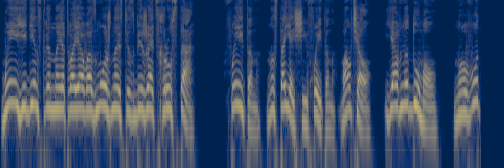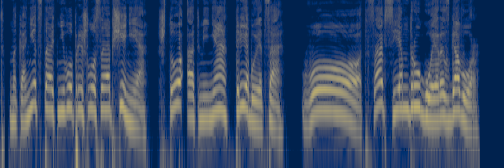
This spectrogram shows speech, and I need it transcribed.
Мы — единственная твоя возможность сбежать с хруста. Фейтон, настоящий Фейтон, молчал. Явно думал. Но вот, наконец-то от него пришло сообщение. Что от меня требуется? Вот, совсем другой разговор.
